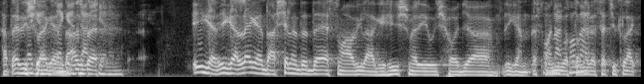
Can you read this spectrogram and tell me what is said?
Hát ez is Legend, legendás, legendás de... Jelenet. Igen, igen, legendás jelenet, de ezt már a világ is ismeri, úgyhogy igen, ezt már nyugodtan nevezhetjük leg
